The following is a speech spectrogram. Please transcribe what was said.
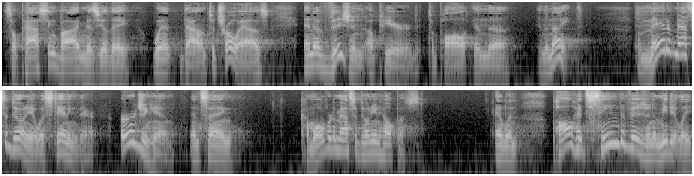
So passing by Mysia, they went down to Troas, and a vision appeared to Paul in the, in the night. A man of Macedonia was standing there, urging him and saying, Come over to Macedonia and help us. And when Paul had seen the vision, immediately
